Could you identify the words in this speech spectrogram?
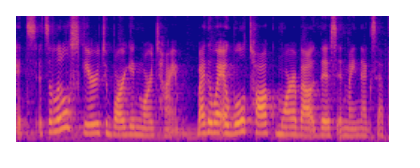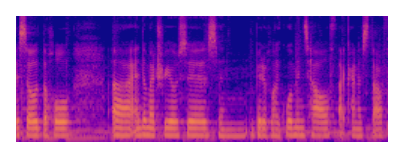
it's it's a little scary to bargain more time. By the way, I will talk more about this in my next episode, the whole uh, endometriosis and a bit of like women's health, that kind of stuff.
